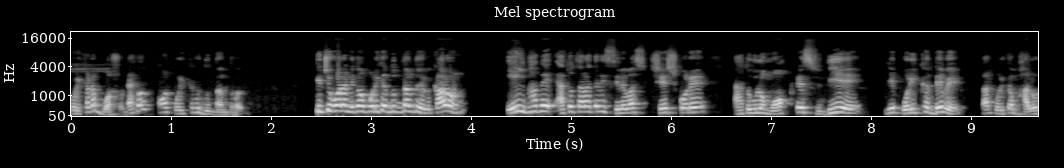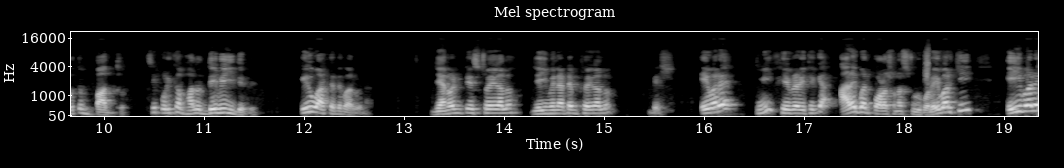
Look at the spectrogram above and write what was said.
পরীক্ষাটা বসো। দেখো, তোমার পরীক্ষাটা দুর্দান্ত হবে। কিছু করার নেই, তোমার পরীক্ষা দুর্দান্ত হবে। কারণ এইভাবে এত তাড়াতাড়ি সিলেবাস শেষ করে এতগুলো মক টেস্ট দিয়ে যে পরীক্ষা দেবে, তার পরীক্ষা ভালো হতে বাধ্য। সে পরীক্ষা ভালো দেবেই দেবে। কেউ আটকাতে পারবে না। জানুয়ারি টেস্ট হয়ে গেল যেই মেন অ্যাটেম্প হয়ে গেল। বেশ। এবারে তুমি ফেব্রুয়ারি থেকে আরেকবার পড়াশোনা শুরু করো। এবার কি? এইবারে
